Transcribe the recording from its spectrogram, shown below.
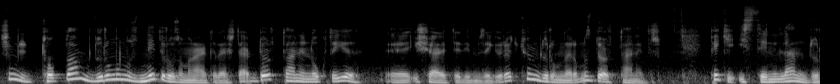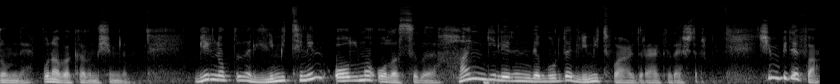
Şimdi toplam durumumuz nedir o zaman arkadaşlar? 4 tane noktayı e, işaretlediğimize göre tüm durumlarımız 4 tanedir. Peki istenilen durum ne? Buna bakalım şimdi. Bir noktada limitinin olma olasılığı hangilerinde burada limit vardır arkadaşlar? Şimdi bir defa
